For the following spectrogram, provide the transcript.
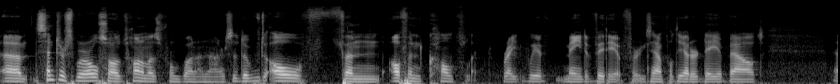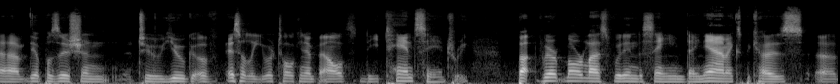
um, centers were also autonomous from one another, so they would often often conflict. Right? We've made a video, for example, the other day about um, the opposition to Hugh of Italy. We're talking about the 10th century, but we're more or less within the same dynamics because uh,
